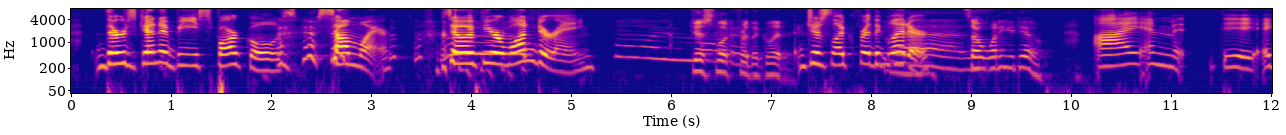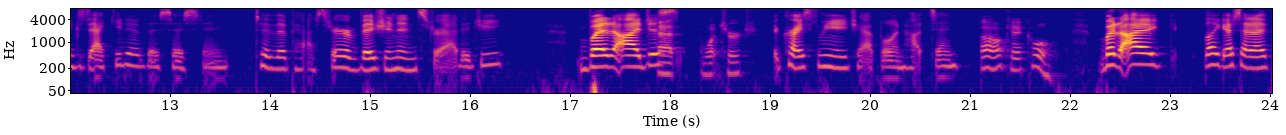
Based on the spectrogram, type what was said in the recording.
there's gonna be sparkles somewhere so if you're wondering Just look for the glitter. just look for the glitter Yes. So what do you do? i am the executive assistant to the pastor of vision and strategy but i just At what church? christ community chapel in hudson Oh, okay, cool. But I, like I said, I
